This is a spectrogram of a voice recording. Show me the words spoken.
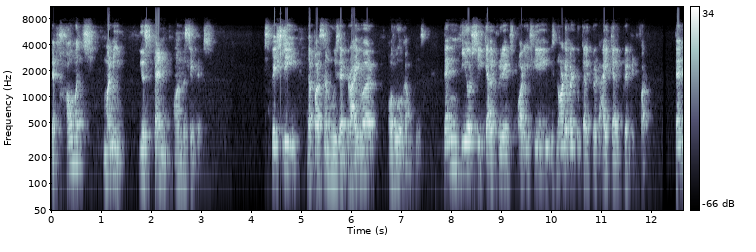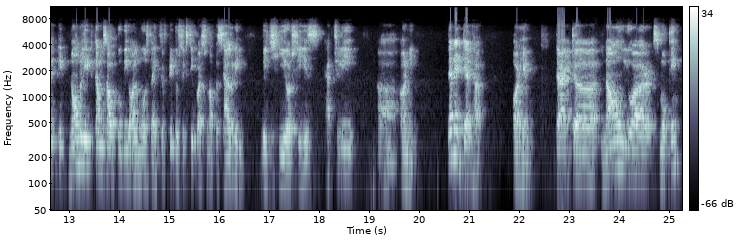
that how much money you spend on the cigarettes, especially the person who is a driver or who accompanies. Then he or she calculates, or if he is not able to calculate, I calculate it for him. Then it normally it comes out to be almost like 50 to 60 percent of the salary which he or she is actually uh, earning. Then I tell her or him that uh, now you are smoking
